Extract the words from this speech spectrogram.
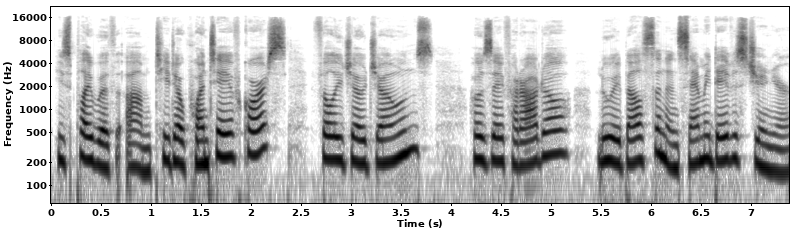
He's played with um, Tito Puente, of course, Philly Joe Jones, Jose Fajardo, Louis Bellson and Sammy Davis Jr.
